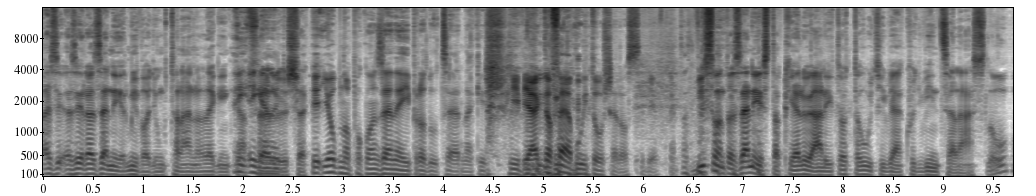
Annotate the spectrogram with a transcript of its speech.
ezért a zenér mi vagyunk talán a leginkább Igen, felelősek. Jobb napokon zenei producernek is hívják, de a felbújtó se rossz egyébként. Viszont a zenészt, aki előállította, úgy hívják, hogy Vince László.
